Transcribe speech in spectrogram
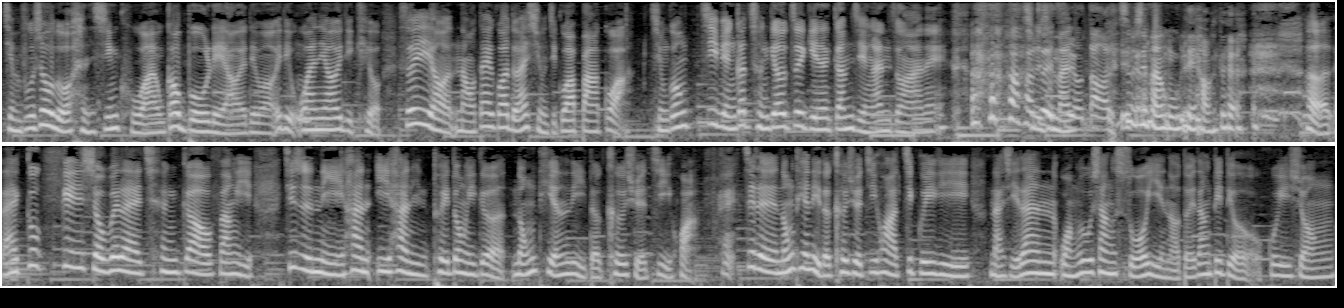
减福寿螺很辛苦啊，有够无聊的对不？一直弯腰，一直 Q，所以哦，脑袋瓜都爱想一挂八卦。想讲，即便跟春娇最近的感情安怎呢？是不是蛮有道理？是不是蛮无聊的？好，来，继续要来请教方姨。其实你和易汉推动一个农田里的科学计划。嘿，这个农田里的科学计划，即归于那是咱网络上索引哦，对，当得到非常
